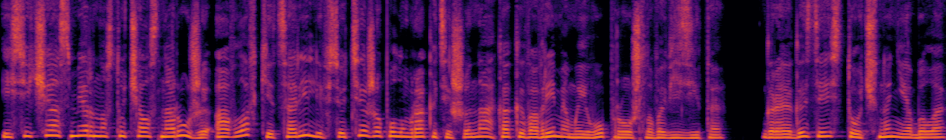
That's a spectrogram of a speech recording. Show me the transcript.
и сейчас мерно стучал снаружи, а в лавке царили все те же полумрак и тишина, как и во время моего прошлого визита. Грега здесь точно не было.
